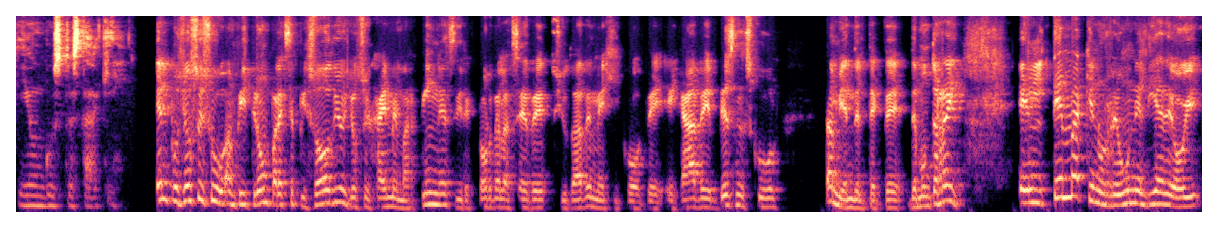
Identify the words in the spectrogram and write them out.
y un gusto estar aquí. Bien, pues yo soy su anfitrión para este episodio. Yo soy Jaime Martínez, director de la sede Ciudad de México de EGADE Business School, también del TEC de, Monterrey. El tema que nos reúne el día de hoy,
